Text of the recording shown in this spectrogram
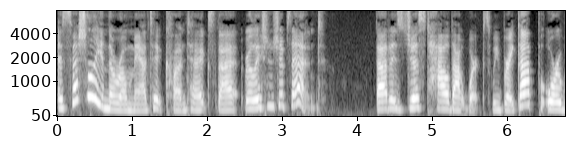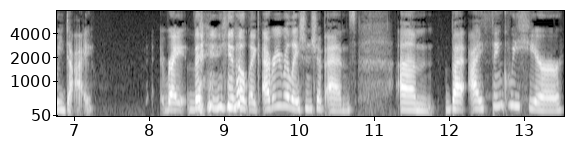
especially in the romantic context, that relationships end. That is just how that works. We break up or we die, right? you know, like every relationship ends. Um, but I think we hear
